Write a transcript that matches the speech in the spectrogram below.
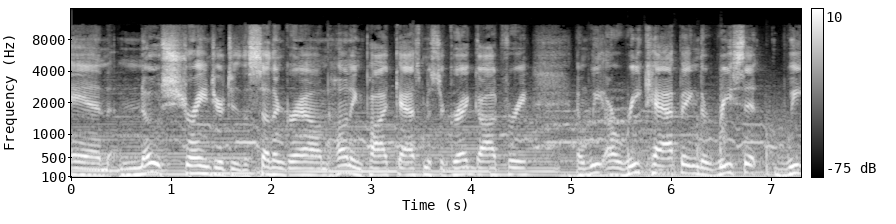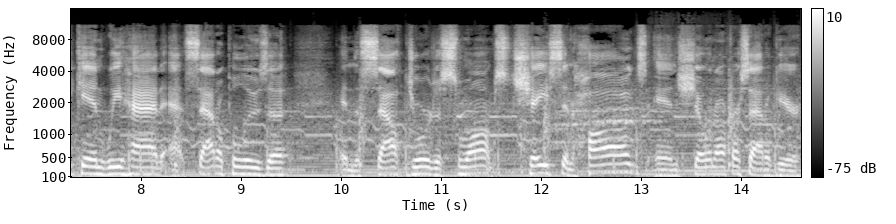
and no stranger to the Southern Ground Hunting Podcast, Mr. Greg Godfrey, and we are recapping the recent weekend we had at Saddlepalooza in the South Georgia swamps, chasing hogs and showing off our saddle gear.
